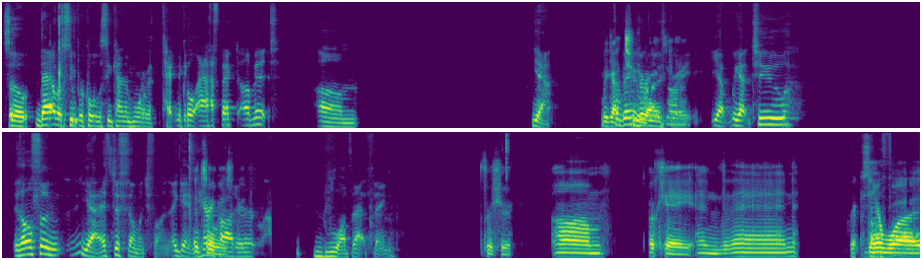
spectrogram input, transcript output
So that was super cool to see kind of more of the technical aspect of it. Um yeah, we got Forbidden two rides on it. great. Yep, we got two. It's also yeah, it's just so much fun. Again, It's Harry always Potter, love that thing. for sure. Um. Okay, and then Rips There off was-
